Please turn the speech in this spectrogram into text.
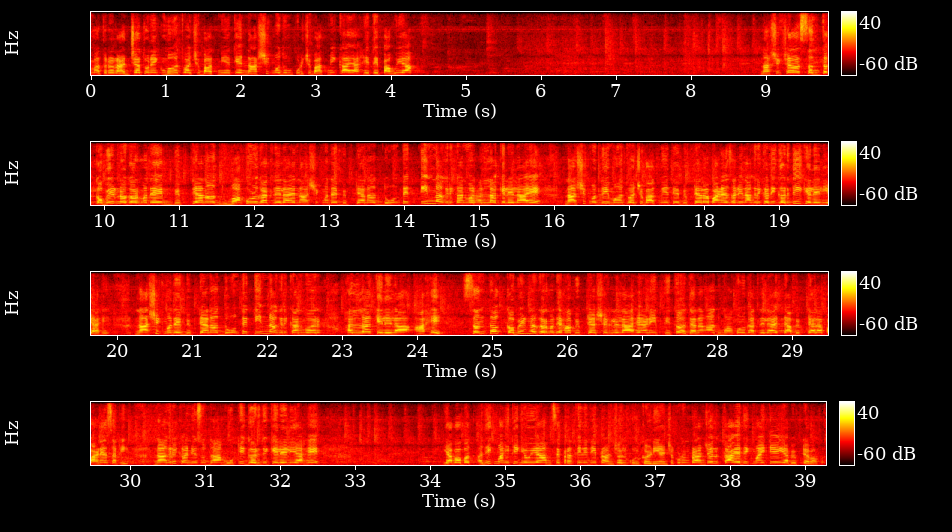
मात्र राज्यातून एक महत्वाची बातमी येते नाशिकमधून पुढची बातमी काय आहे ते पाहूया. नाशिकच्या संत कबीरनगरमध्ये बिबट्यानं धुमाकूळ घातलेला आहे. नाशिकमध्ये बिबट्यानं दोन ते तीन नागरिकांवर हल्ला केलेला आहे. नाशिकमधली महत्त्वाची बातमी येते बिबट्याला पाहण्यासाठी नागरिकांनी गर्दी केलेली आहे. नाशिकमध्ये बिबट्यानं दोन ते तीन नागरिकांवर हल्ला केलेला आहे. संत कबीर नगरमध्ये हा बिबट्या शिरलेला आहे आणि तिथं त्यानं हा धुमाकूळ घातलेला आहे. त्या बिबट्याला पाहण्यासाठी नागरिकांनी सुद्धा मोठी गर्दी केलेली आहे. याबाबत अधिक माहिती घेऊया आमचे प्रतिनिधी प्रांजल कुलकर्णी यांच्याकडून. प्रांजल काय अधिक माहिती आहे या बिबट्याबाबत?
